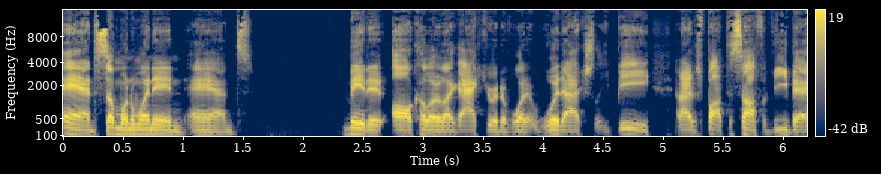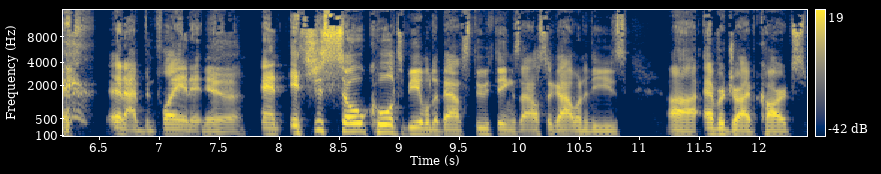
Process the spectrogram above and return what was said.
and someone went in and made it all color like accurate of what it would actually be. And I just bought this off of eBay and I've been playing it. Yeah. And it's just so cool to be able to bounce through things. I also got one of these uh EverDrive carts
